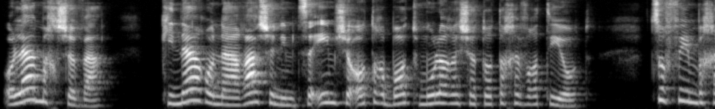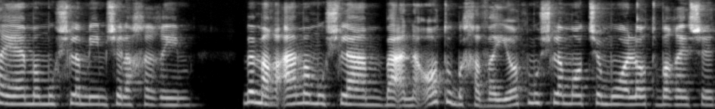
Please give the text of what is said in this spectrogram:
עולה המחשבה כי נער או נערה שנמצאים שעות רבות מול הרשתות החברתיות, צופים בחייהם המושלמים של אחרים, במראם המושלם, בהנאות ובחוויות מושלמות שמועלות ברשת,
